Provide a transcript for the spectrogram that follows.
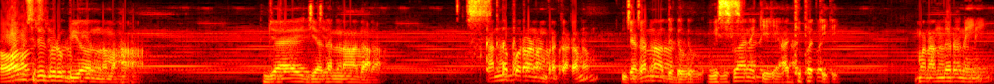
ఓం శ్రీ గురుభ్యో నమ. జయ జగన్నాథ. స్కంద పురాణం ప్రకారం జగన్నాథుడు విశ్వానికి అధిపతి. మనందరినీ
